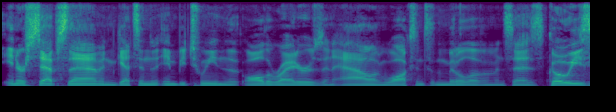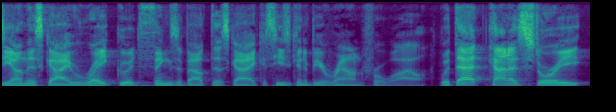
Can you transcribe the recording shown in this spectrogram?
intercepts them and gets in the, in between the, all the writers and Al and walks into the middle of them and says, "Go easy on this guy. Write good things about this guy because he's going to be around for a while." What that kind of story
